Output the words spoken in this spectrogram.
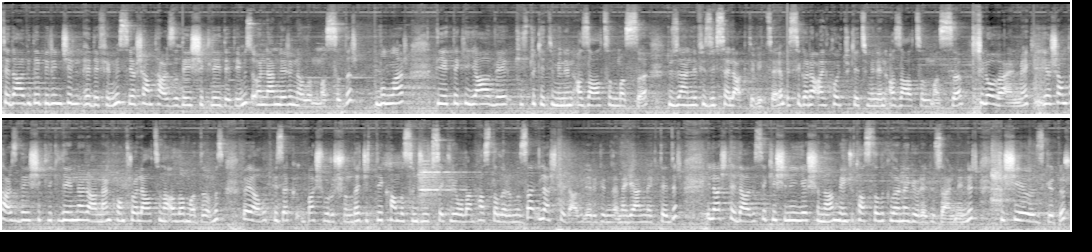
Tedavide birinci hedefimiz yaşam tarzı değişikliği dediğimiz önlemlerin alınmasıdır. Bunlar diyetteki yağ ve tuz tüketiminin azaltılması, düzenli fiziksel aktivite, sigara alkol tüketiminin azaltılması, kilo vermek, yaşam tarzı değişikliklerine rağmen kontrol altına alamadığımız veyahut bize başvuruşunda ciddi kan basıncı yüksekliği olan hastalarımıza ilaç tedavileri gündeme gelmektedir. İlaç tedavisi kişinin yaşına, mevcut hastalıklarına göre düzenlenir. Kişiye özgüdür.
